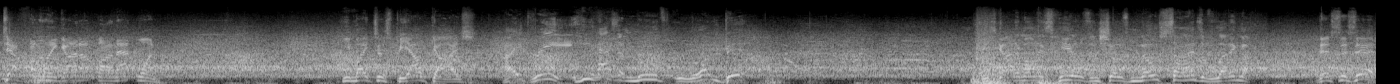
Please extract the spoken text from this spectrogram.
Definitely got up on that one. He might just be out, guys. I agree. He hasn't moved one bit. He's got him on his heels and shows no signs of letting up. This is it.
